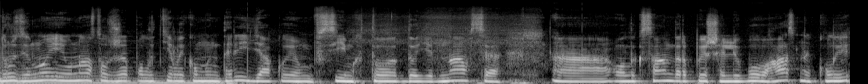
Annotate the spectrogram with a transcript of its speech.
Друзі, ну і у нас тут вже полетіли коментарі. Дякуємо всім, хто доєднався. Олександр пише: Любов гасне, коли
